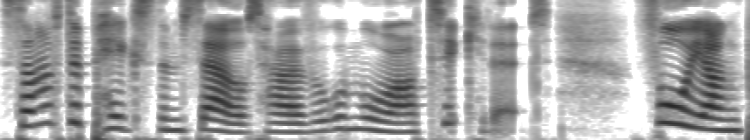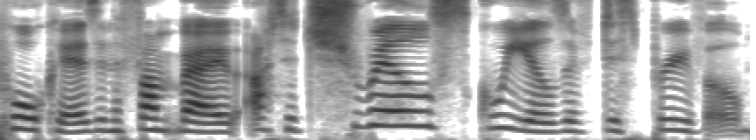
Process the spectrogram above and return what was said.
Some of the pigs themselves, however, were more articulate. Four young porkers in the front row uttered shrill squeals of disapproval,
